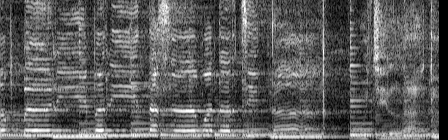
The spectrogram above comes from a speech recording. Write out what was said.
memberi berita semua tercipta. Pujilah Tuhan.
